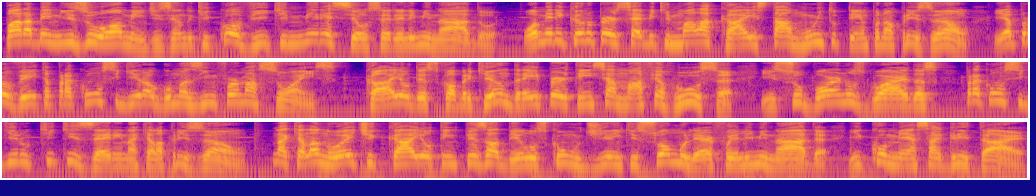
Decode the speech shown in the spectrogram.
parabeniza o homem dizendo que Kovic mereceu ser eliminado. O americano percebe que Malakai está há muito tempo na prisão e aproveita para conseguir algumas informações. Kyle descobre que Andrei pertence à máfia russa e suborna os guardas para conseguir o que quiserem naquela prisão. Naquela noite, Kyle tem pesadelos com o dia em que sua mulher foi eliminada e começa a gritar.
